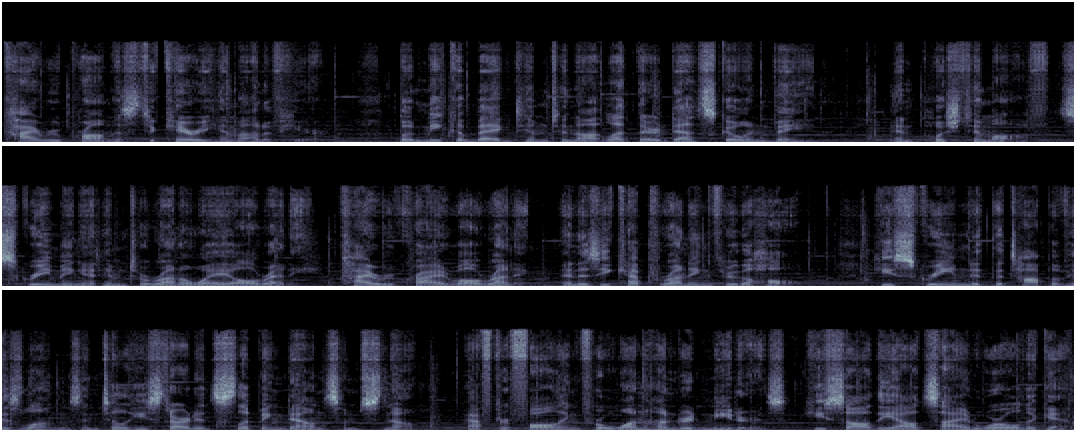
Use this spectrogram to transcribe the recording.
Kairu promised to carry him out of here, but Mika begged him to not let their deaths go in vain, and pushed him off, screaming at him to run away already. Kairu cried while running, and as he kept running through the hall, he screamed at the top of his lungs until he started slipping down some snow. After falling for 100 meters, he saw the outside world again,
